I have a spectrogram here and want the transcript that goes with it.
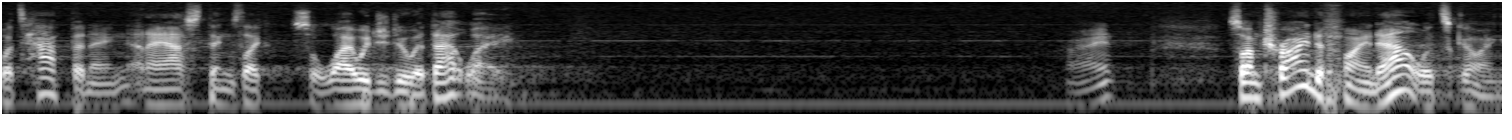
what's happening, and I ask things like, "So why would you do it that way?" Right? So I'm trying to find out what's going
